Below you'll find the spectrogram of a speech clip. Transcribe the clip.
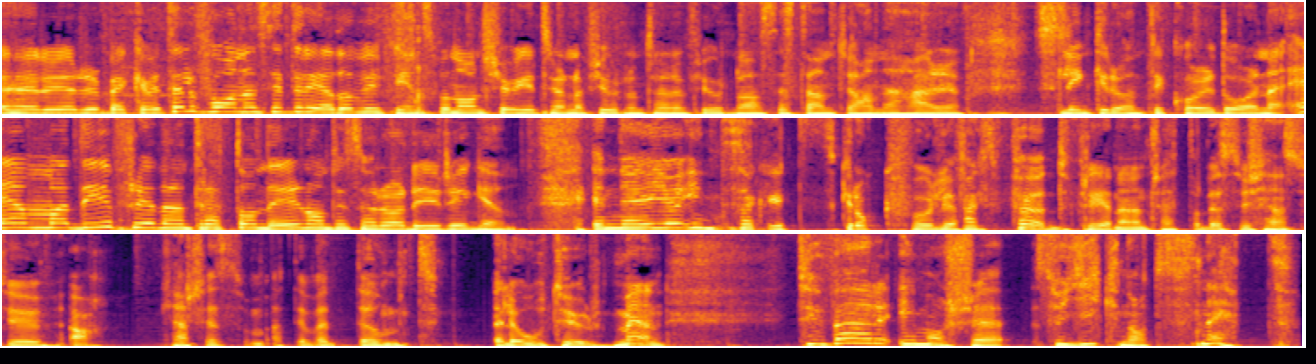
Eh, Rebecka vid telefonen sitter redo. Vi finns på 020 314 314. Assistent Johanna här slinker runt i korridorerna. Emma, det är fredag den 13. Är det någonting som rör dig i ryggen? Eh, Nej, jag är inte särskilt skrockfull. Jag är faktiskt född fredag den 13, så det känns ju ja, kanske som att det var dumt, eller otur. Men tyvärr i morse så gick något snett.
